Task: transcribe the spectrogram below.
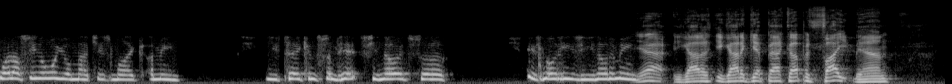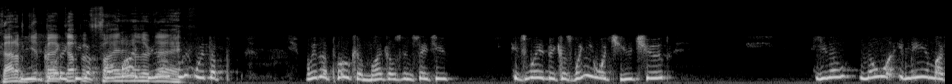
Well, I've seen all your matches, Mike. I mean, you've taken some hits. You know, it's uh, it's not easy. You know what I mean? Yeah, you gotta you gotta get back up and fight, man. Gotta get back up and up- fight Well, Mike, another you know, day. with, with the with the poker, Mike, I was to say to you, it's weird because when you watch YouTube, you know, no one, me and my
